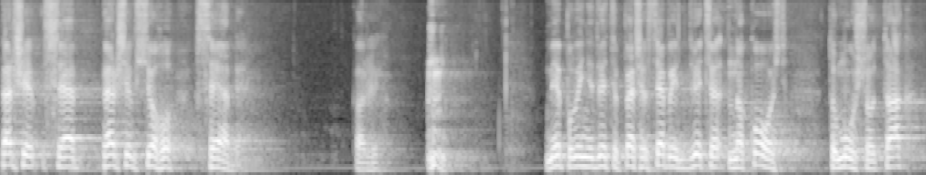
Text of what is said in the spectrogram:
перше, в себе, перше всього в себе. Каже, ми повинні дивитися перше в себе і дивитися на когось, тому що так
